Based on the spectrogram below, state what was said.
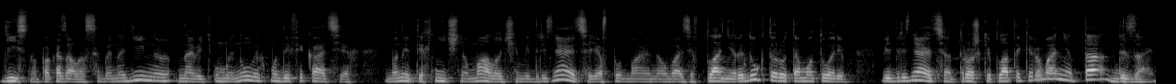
дійсно показала себе надійною навіть у минулих модифікаціях. Вони технічно мало чим відрізняються. Я маю на увазі в плані редуктору та моторів. Відрізняються трошки плати керування та дизайн.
